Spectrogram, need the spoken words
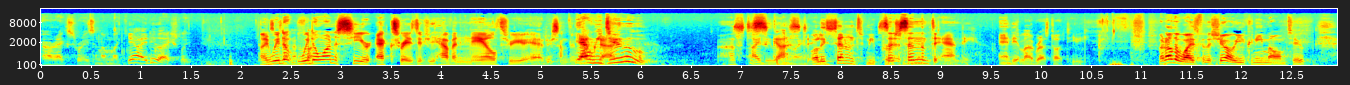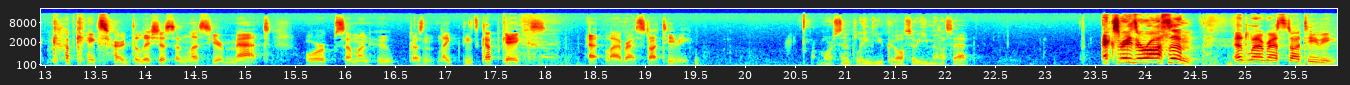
our X-rays, and I'm like, "Yeah, I do actually." Like we don't we don't want to see your X-rays if you have a nail through your head or something. Yeah, like we that. do. That's disgusting. anyway. Well, at least send them to me S- personally. send them to Andy. Andy at labrats.tv. But otherwise, for the show, you can email them too. Cupcakes are delicious unless you're Matt or someone who doesn't like these cupcakes at labrats.tv. More simply, you could also email us at. X-rays are awesome at labrats.tv.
